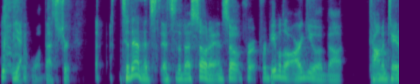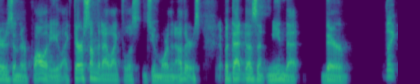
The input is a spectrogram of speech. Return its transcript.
Yeah, well, that's true. to them, it's it's the best soda. And so for for people to argue about commentators and their quality, like there are some that I like to listen to more than others, Yep. but that doesn't mean that they're Like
